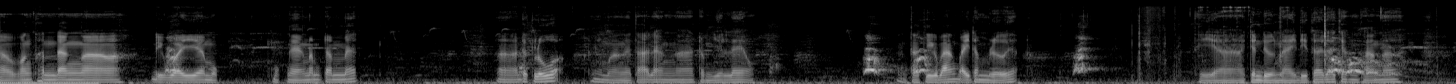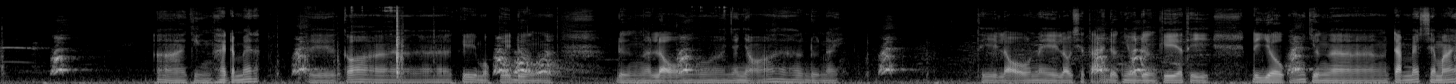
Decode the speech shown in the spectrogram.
à, Văn Thanh đang à, đi quay ờ, một 1.500 mét à, đất lúa nhưng mà người ta đang à, trồng dưa leo. Người ta kêu bán bảy trăm rưỡi thì à, trên đường này đi tới đó chắc khoảng à, à, chừng 200 mét á. thì có à, cái một cái đường đường lộ nhỏ nhỏ hơn đường này. Thì lộ này lộ xe tải được nhưng mà đường kia thì đi vô khoảng chừng à, trăm mét xe máy.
